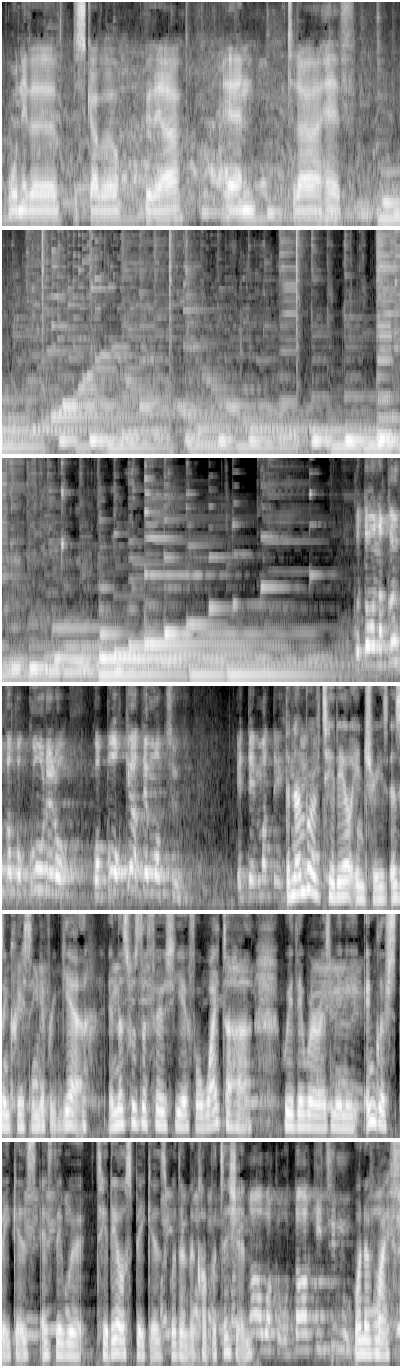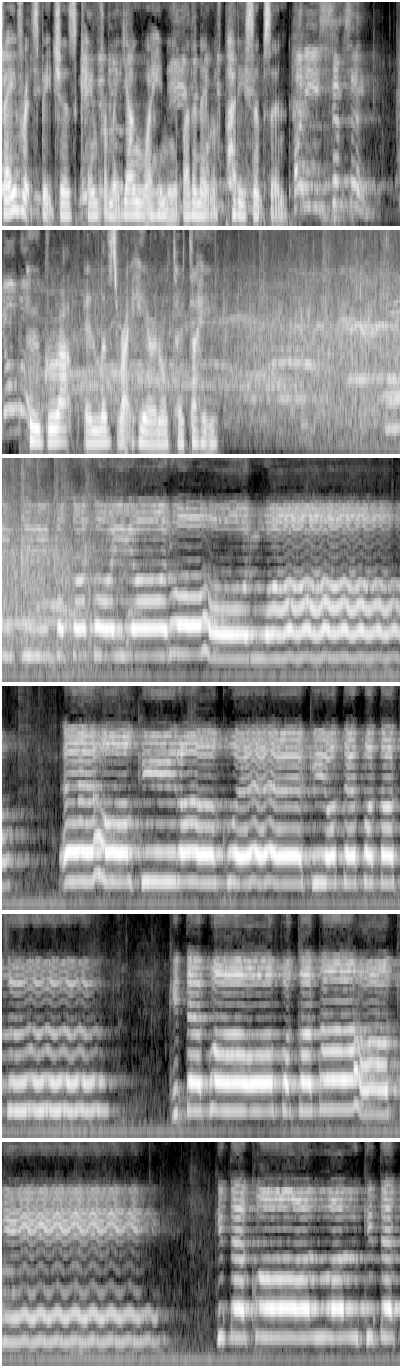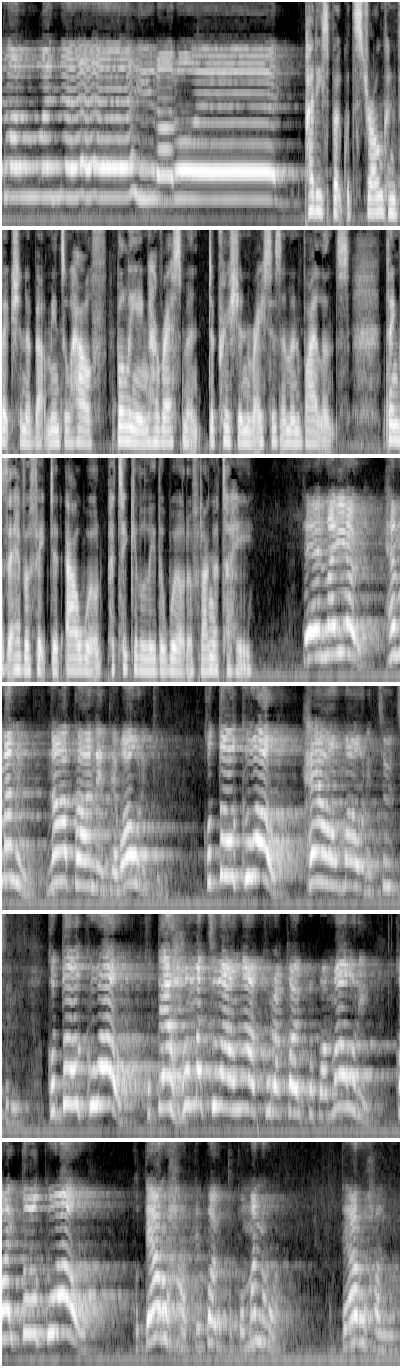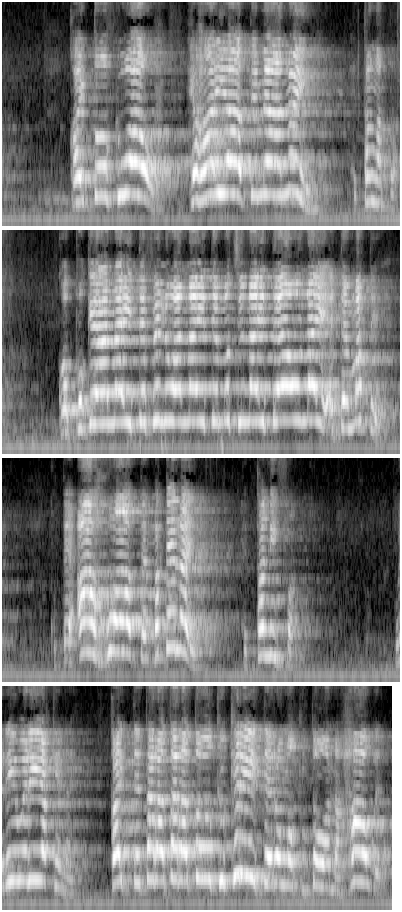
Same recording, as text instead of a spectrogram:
will never discover who they are, and today I have. Ko tōna kaupapa kōrero, kua pōkea te motu. The number of Te Reo entries is increasing every year, and this was the first year for Waitaha where there were as many English speakers as there were Te Reo speakers within the competition. ngā waka o tāki timu. One of my favourite speeches came from a young wahine by the name of Paddy Simpson, Paddy Simpson, kia ora. who grew up and lives right here in Otautahi. E spoke with strong conviction about mental health, bullying, harassment, depression, racism, and violence, things that have affected our world, particularly the world of rangatahi. Tēnei au, he manu, nā tāne te wauriki. Ko tōku au, he ao Māori tūturu. Ko tōku au, ko te aho matua o ngā kura kaupapa Māori. Kai tōku au, ko te aroha te pautoko manoa. Ko te aroha no. Kai tōku au, he haia te mea nui, he tangata. Ko pokea i te whenua nei, te motu nei, te ao nei, e te mate. Ko te āhua o te mate nei, he taniwha. Wiri wiri ake nei. Kai te taratara tōku kiri te rongo ki tōna hāwera.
